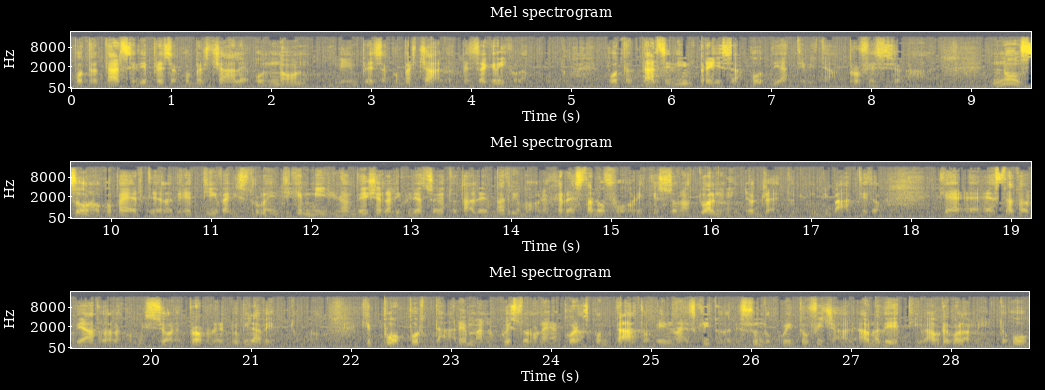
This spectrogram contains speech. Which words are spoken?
Può trattarsi di impresa commerciale o non di impresa commerciale, impresa agricola appunto, può trattarsi di impresa o di attività professionale. Non sono coperti dalla direttiva gli strumenti che mirino invece alla liquidazione totale del patrimonio, che restano fuori, che sono attualmente oggetto di dibattito che è stato avviato dalla Commissione proprio nel 2021 che può portare, ma questo non è ancora scontato e non è scritto da nessun documento ufficiale, a una direttiva, a un regolamento o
